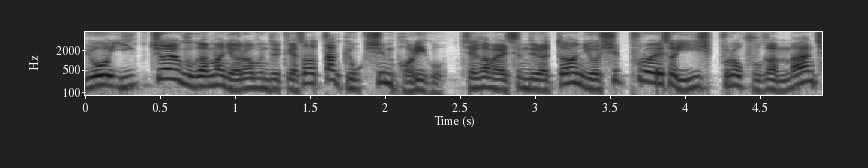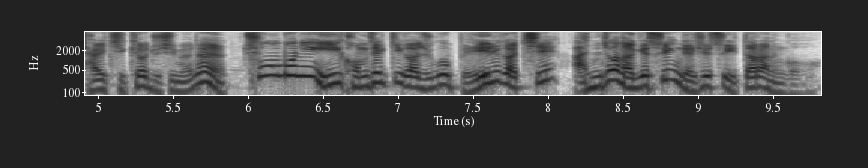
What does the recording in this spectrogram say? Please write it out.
요 익절 구간만 여러분들께서 딱 욕심 버리고 제가 말씀드렸던 요 10%에서 20% 구간만 잘 지켜주시면은 충분히 이 검색기 가지고 매일같이 안전하게 수익 내실 수 있다라는 거.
